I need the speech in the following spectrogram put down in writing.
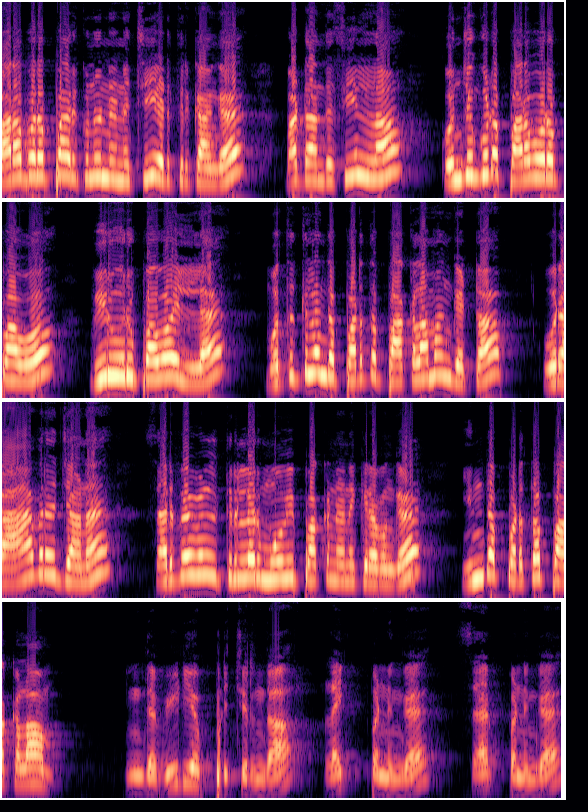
பரபரப்பாக இருக்கணும்னு நினச்சி எடுத்திருக்காங்க. பட் அந்த சீன்லாம் கொஞ்சம் கூட பரபரப்பாவோ விறுவிறுப்பாவோ இல்லை. மொத்தத்தில் இந்த படத்தை பார்க்கலாமான்னு கேட்டால் ஒரு ஆவரேஜான சர்வைவல் த்ரில்லர் மூவி பார்க்க நினைக்கிறவங்க இந்த படத்தை பார்க்கலாம். இந்த வீடியோ பிடிச்சிருந்தா லைக் பண்ணுங்கள் ஷேர் பண்ணுங்கள்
